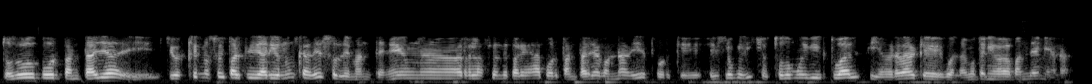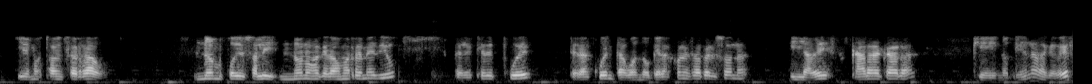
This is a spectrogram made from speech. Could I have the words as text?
todo por pantalla. Y yo es que no soy partidario nunca de eso, de mantener una relación de pareja por pantalla con nadie, porque es lo que he dicho, es todo muy virtual y la verdad que cuando hemos tenido la pandemia y hemos estado encerrados, no hemos podido salir, no nos ha quedado más remedio, pero es que después te das cuenta cuando quedas con esa persona y la ves cara a cara que no tiene nada que ver.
